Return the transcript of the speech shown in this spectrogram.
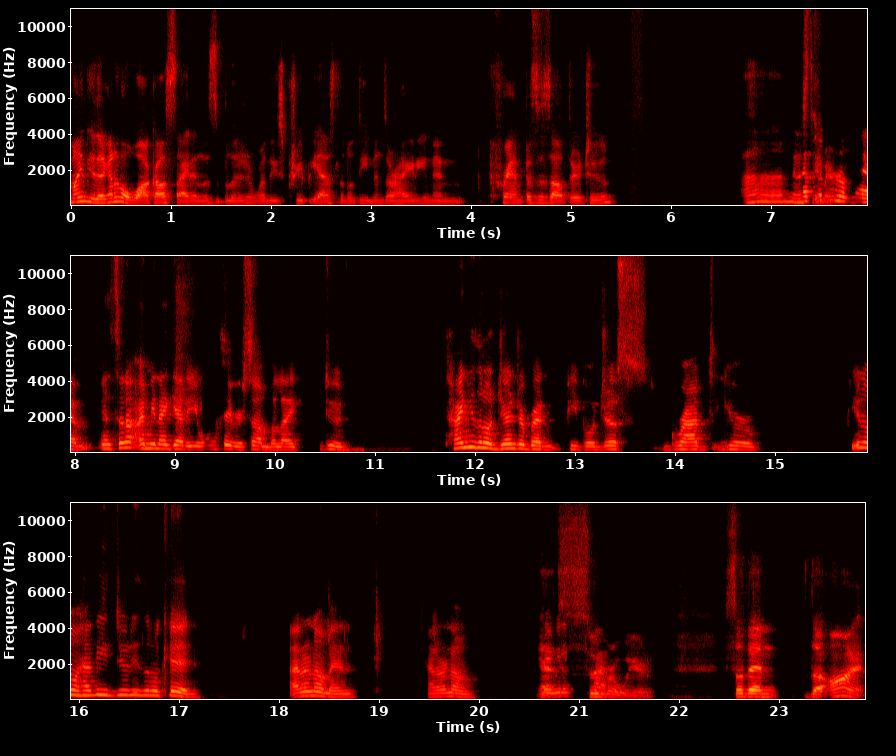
mind you they're gonna go walk outside in this blizzard where these creepy ass little demons are hiding and Krampus is out there too I'm gonna That's stay them. Instead of, I mean, I get it. You want to save your son, but like, dude, tiny little gingerbread people just grabbed your, you know, heavy duty little kid. I don't know, man. I don't know. Yeah, Maybe super weird. So then the aunt,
